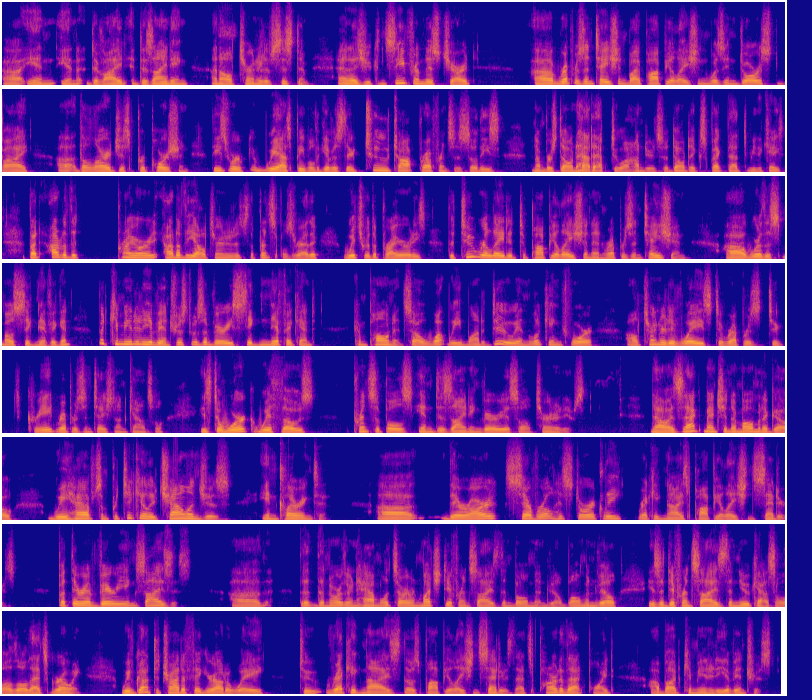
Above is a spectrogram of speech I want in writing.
uh, in in divide, designing an alternative system? And as you can see from this chart, uh, representation by population was endorsed by uh, the largest proportion. These were, we asked people to give us their two top preferences. So these numbers don't add up to 100. So don't expect that to be the case. But out of the priority, out of the alternatives, the principles rather, which were the priorities, the two related to population and representation uh, were the most significant. But community of interest was a very significant component. So what we want to do in looking for alternative ways to, repre- to create representation on council is to work with those principles in designing various alternatives. Now, as Zach mentioned a moment ago, we have some particular challenges in Clarington. Uh, there are several historically recognized population centers, but they're of varying sizes. Uh, the, the northern hamlets are in much different size than Bowmanville. Bowmanville is a different size than Newcastle, although that's growing. We've got to try to figure out a way to recognize those population centers. That's part of that point about community of interest.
